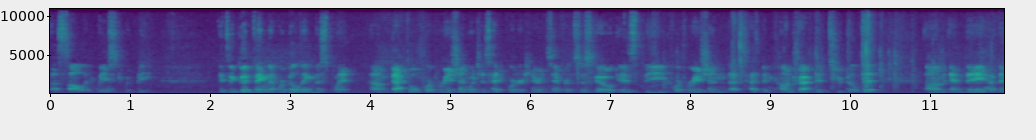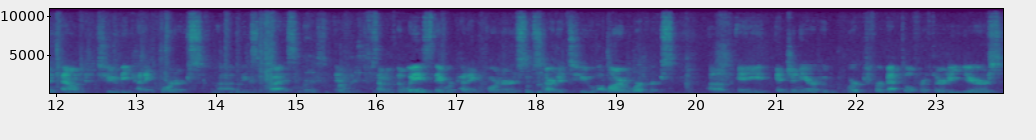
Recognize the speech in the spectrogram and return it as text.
a solid waste would be. It's a good thing that we're building this plant. Um, Bechtel Corporation, which is headquartered here in San Francisco, is the corporation that has been contracted to build it. Um, and they have been found to be cutting corners. Uh, big surprise. And some of the ways they were cutting corners started to alarm workers. Um, a engineer who worked for Bechtel for 30 years,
